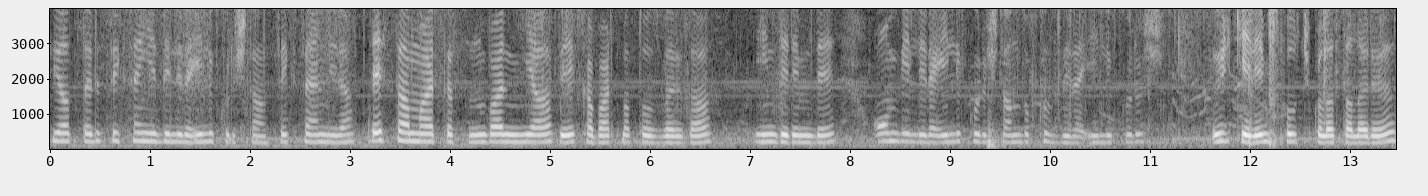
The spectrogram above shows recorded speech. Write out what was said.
fiyatları 87 lira 50 kuruştan 80 lira. Destan markasının vanilya ve kabartma tozları da indirimde 11 lira 50 kuruştan 9 lira 50 kuruş. Ülkelim pul çikolataları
